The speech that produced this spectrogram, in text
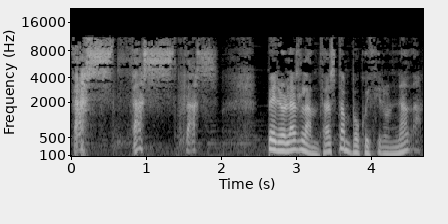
¡Zas! ¡Zas! ¡Zas! Pero las lanzas tampoco hicieron nada.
